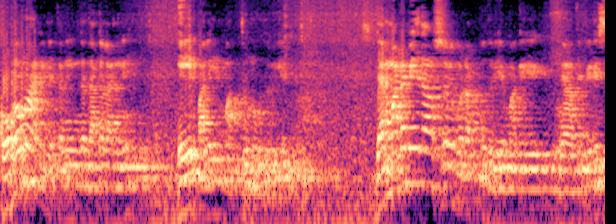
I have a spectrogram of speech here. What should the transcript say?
කොහොම හරි මෙතන ඉන්න දඟලන්නේ ඒ බලයෙන් මත්තු නොදුවිය. දැන් මට මේ දවස්වල ගොඩක් පුදුරිය මගේ ඥාති පිරිස්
